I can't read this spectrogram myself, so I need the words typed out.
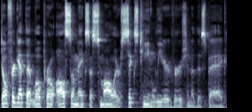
Don't forget that Lowepro also makes a smaller 16 liter version of this bag.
